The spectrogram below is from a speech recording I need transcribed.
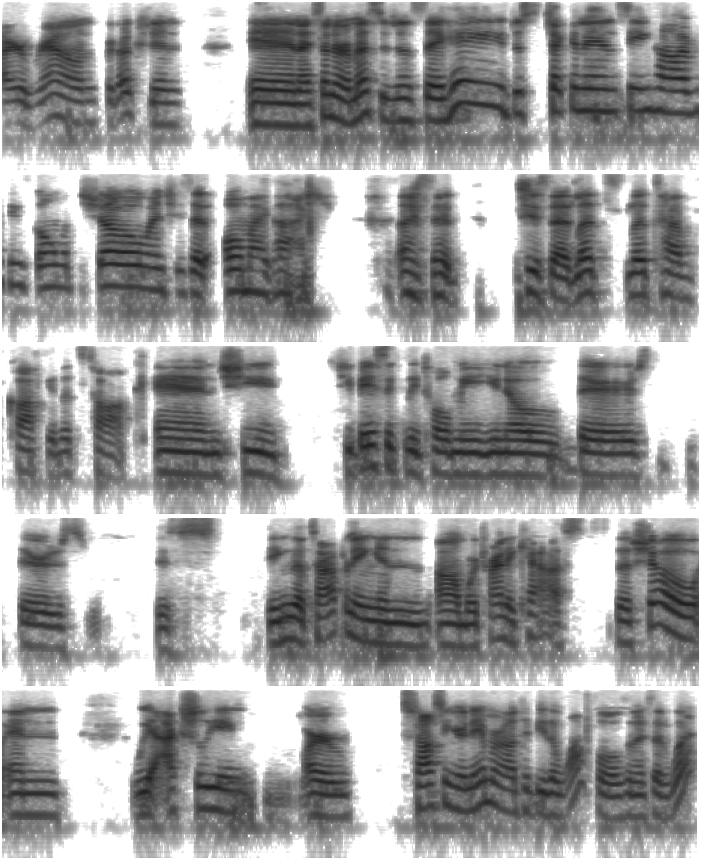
higher ground production, and I sent her a message and say, "Hey, just checking in, seeing how everything's going with the show." And she said, "Oh my gosh," I said, "She said let's let's have coffee, let's talk." And she she basically told me, you know, there's there's this thing that's happening, and um, we're trying to cast the show, and we actually are tossing your name around to be the waffles. And I said, "What?"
